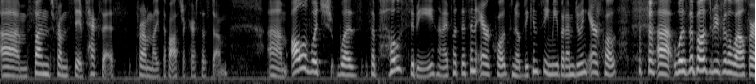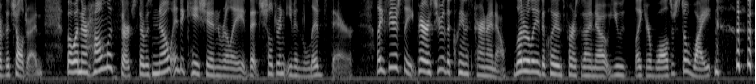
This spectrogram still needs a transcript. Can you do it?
um, funds from the state of Texas from like the foster care system. Um, all of which was supposed to be, and I put this in air quotes, nobody can see me, but I'm doing air quotes, uh, was supposed to be for the welfare of the children. But when their home was searched, there was no indication really that children even lived there. Like, seriously, Paris, you're the cleanest parent I know. Literally the cleanest person I know. You, like, your walls are still white.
